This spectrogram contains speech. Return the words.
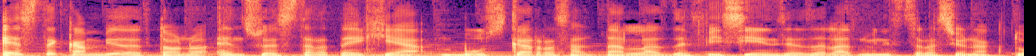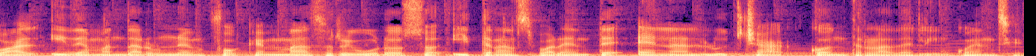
Este cambio de tono en su estrategia busca resaltar las deficiencias de la administración actual y demandar un enfoque más riguroso y transparente en la lucha contra la delincuencia.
